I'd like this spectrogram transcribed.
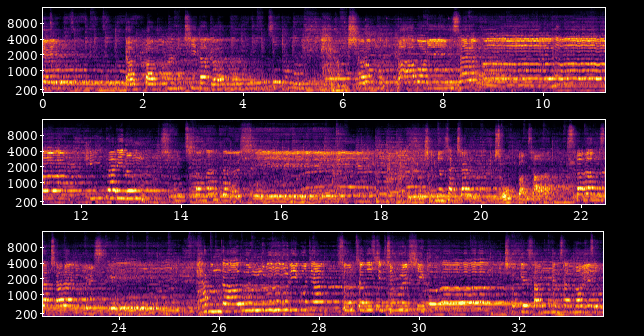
땀방울 묻히다가 바람처럼 가버린 사랑은 기다리는 순천한 것이 사찰 속광사 사랑사 차라일세. 아름다운 우리 고장 순천인심 춤을 쉬고 초계산 등산로에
